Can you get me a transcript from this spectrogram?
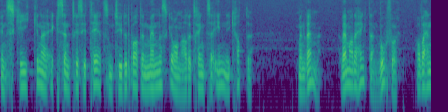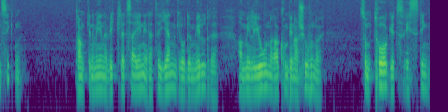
En skrikende eksentrisitet som tydet på at en menneskeånd hadde trengt seg inn i krattet. Men hvem? Hvem hadde hengt den? Hvorfor? Hva var hensikten? Tankene mine viklet seg inn i dette gjengrodde mylderet av millioner av kombinasjoner, som togets risting,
